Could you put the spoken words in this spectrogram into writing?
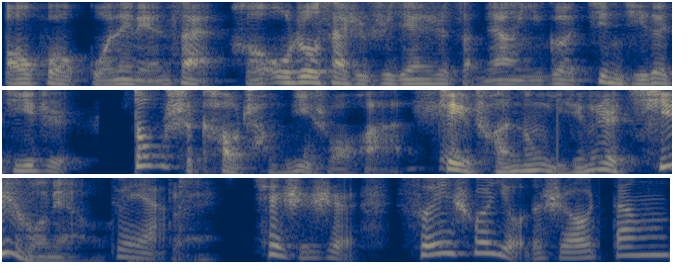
包括国内联赛和欧洲赛事之间是怎么样一个晋级的机制，都是靠成绩说话的。这个传统已经是七十多年了。对呀对，确实是。所以说，有的时候，当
